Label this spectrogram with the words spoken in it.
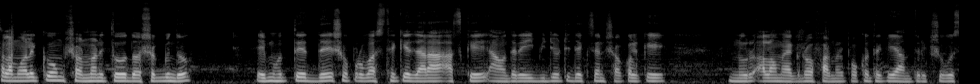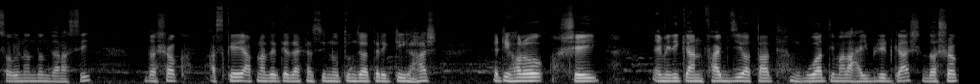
আসসালামু আলাইকুম, সম্মানিত দর্শকবৃন্দ। এই মুহূর্তে দেশ ও প্রবাস থেকে যারা আজকে আমাদের এই ভিডিওটি দেখছেন, সকলকে নূর আলম অ্যাগ্রো ফার্মের পক্ষ থেকে আন্তরিক শুভেচ্ছা অভিনন্দন জানাচ্ছি। দর্শক, আজকে আপনাদেরকে দেখাচ্ছি নতুন জাতের একটি ঘাস। এটি হলো সেই আমেরিকান ফাইভ জি অর্থাৎ গুয়াতিমালা হাইব্রিড ঘাস। দর্শক,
